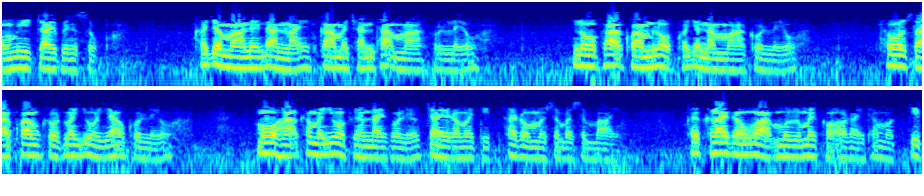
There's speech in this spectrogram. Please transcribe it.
งมีใจเป็นสุข เขาจะมาในด้านไหน กามฉันทะมาก็เหลว โลภะความโลภเขาจะนำมาก็เหลว โทสะความโกรธมายั่วย้าวก็เหลว โมหะเข้ามายั่วเพียงใดก็เหลวใจเราไม่ติดอารมณ์มันสบายสบายคล้ายๆกับว่ามือไม่เกาะอะไรทั้งหมดจิต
